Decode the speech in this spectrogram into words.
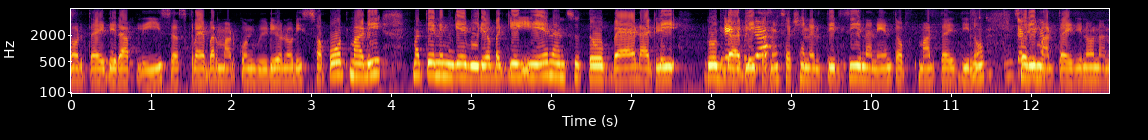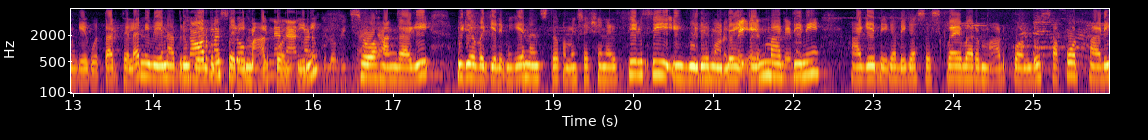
ನೋಡ್ತಾ ಇದ್ದೀರಾ ಪ್ಲೀಸ್ ಸಬ್ಸ್ಕ್ರೈಬರ್ ಮಾಡ್ಕೊಂಡು ವಿಡಿಯೋ ನೋಡಿ ಸಪೋರ್ಟ್ ಮಾಡಿ. ಮತ್ತು ನಿಮಗೆ ವಿಡಿಯೋ ಬಗ್ಗೆ ಏನು ಅನಿಸುತ್ತೋ ಬ್ಯಾಡ್ ಆಗಲಿ ಗುಡ್ ಆಗಲಿ ಕಮೆಂಟ್ ಸೆಕ್ಷನಲ್ಲಿ ತಿಳಿಸಿ ನಾನು ಏನು ತಪ್ಪು ಮಾಡ್ತಾ ಇದ್ದೀನೋ ಸರಿ ಮಾಡ್ತಾ ಇದ್ದೀನೋ ನನಗೆ ಗೊತ್ತಾಗ್ತಿಲ್ಲ ನೀವೇನಾದರೂ ಹೇಳಿದ್ರೆ ಸರಿ ಮಾಡ್ಕೊತೀನಿ ಸೊ ಹಾಗಾಗಿ ವಿಡಿಯೋ ಬಗ್ಗೆ ನಿಮಗೆ ಏನು ಅನಿಸ್ತೋ ಕಮೆಂಟ್ ಸೆಕ್ಷನಲ್ಲಿ ತಿಳಿಸಿ. ಈ ವಿಡಿಯೋನಲ್ಲೇ ಏನು ಮಾಡ್ತೀನಿ. ಹಾಗೆ ಬೇಗ ಬೇಗ ಸಬ್ಸ್ಕ್ರೈಬರ್ ಮಾಡಿಕೊಂಡು ಸಪೋರ್ಟ್ ಮಾಡಿ.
